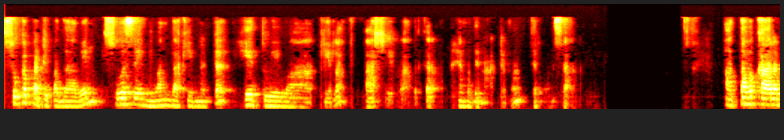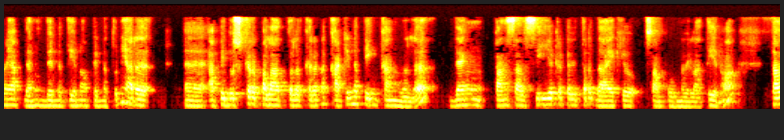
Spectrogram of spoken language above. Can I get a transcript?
සුඛපටිපදාවෙන් සුවසේ නිවන් දකින්නට හේතු වේවා කියලා ආශිර්වාද කරනවා හැම දිනකටම තෙරුවන් සරණයි. අතව කාරණයක් දැනුම් දෙන්න තියෙනවා පින්නතුනි අර අපි දුෂ්කර පළාත්වල කරන කටින පින්කම් වල දැන් පන්සල් 100කට විතර දායකයෝ සම්පූර්ණ වෙලා තියෙනවා. තව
